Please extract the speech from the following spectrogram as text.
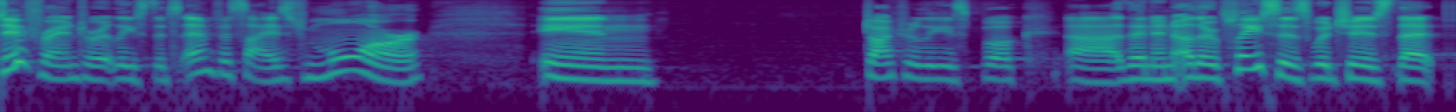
different, or at least that's emphasized more in Dr. Lee's book uh, than in other places, which is that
